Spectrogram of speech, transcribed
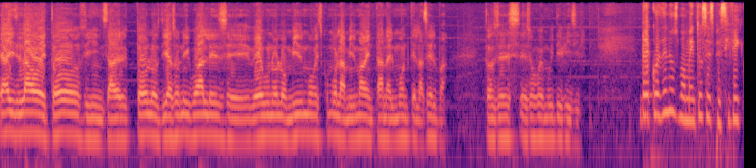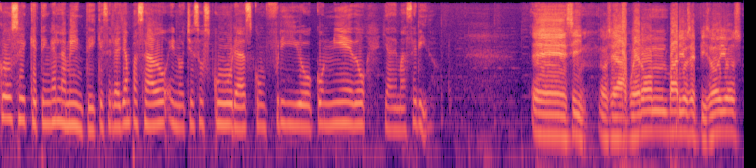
aislado de todo, sin saber, todos los días son iguales, ve uno lo mismo, es como la misma ventana, el monte, la selva. Entonces eso fue muy difícil. Recuérdenos momentos específicos eh, que tengan la mente y que se le hayan pasado en noches oscuras, con frío, con miedo y además herido. Eh, sí, o sea, fueron varios episodios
